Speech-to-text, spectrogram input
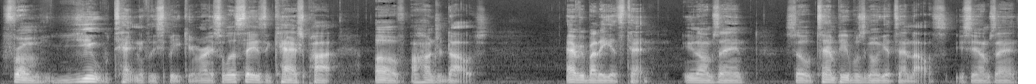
from you, technically speaking, right? So let's say it's a cash pot of a hundred dollars. Everybody gets ten. You know what I'm saying? So ten people is gonna get ten dollars. You see what I'm saying?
